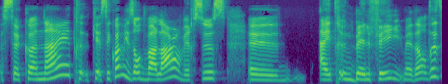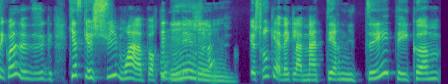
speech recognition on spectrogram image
se, connaître, c'est quoi mes autres valeurs versus euh, être une belle fille, mettons. C'est quoi, qu'est-ce que je suis, moi, à apporter? déjà, que je trouve qu'avec la maternité, t'es comme,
